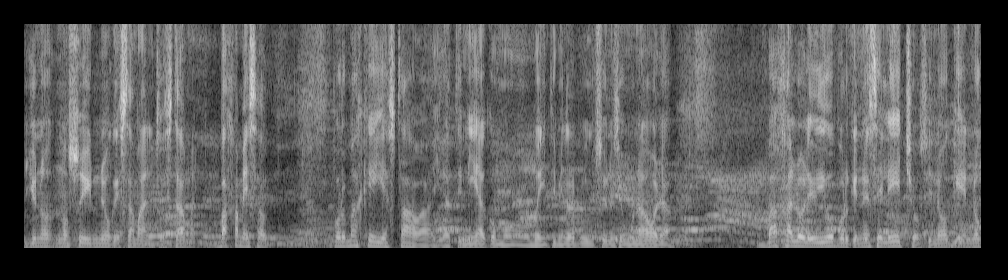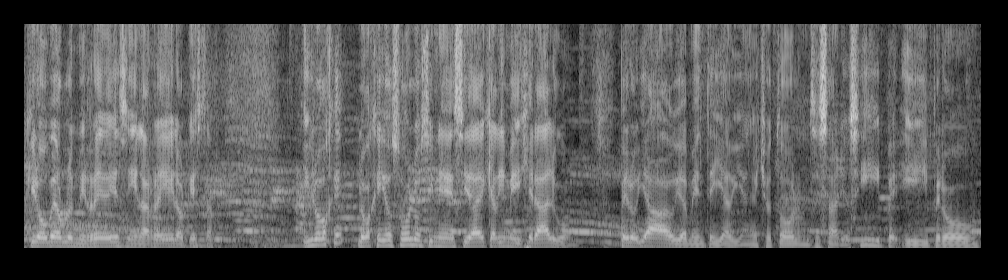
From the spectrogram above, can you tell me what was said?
yo no, no soy el único que está mal, entonces está mal. bájame esa, por más que ya estaba, ya tenía como 20.000 reproducciones en una hora. Bájalo, le digo, porque no es el hecho, sino que no quiero verlo en mis redes ni en la red de la orquesta. Y lo bajé, lo bajé yo solo sin necesidad de que alguien me dijera algo. Pero ya obviamente ya habían hecho todo lo necesario, sí, pe- y, pero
